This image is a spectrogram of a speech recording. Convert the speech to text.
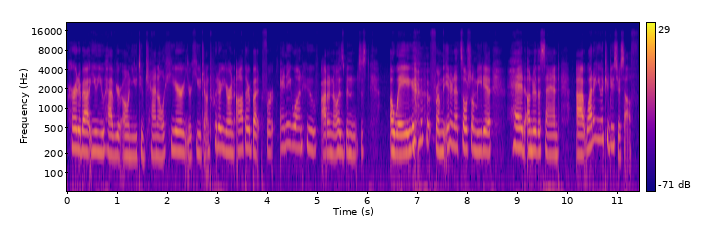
heard about you. You have your own YouTube channel here. You're huge on Twitter. You're an author. But for anyone who, I don't know, has been just away from the internet, social media, head under the sand, uh, why don't you introduce yourself?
